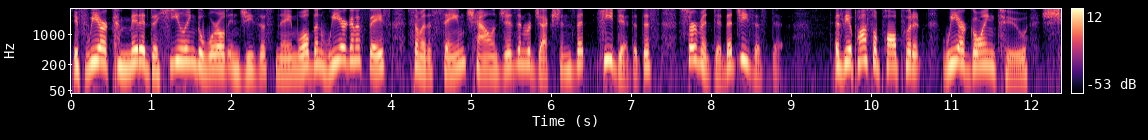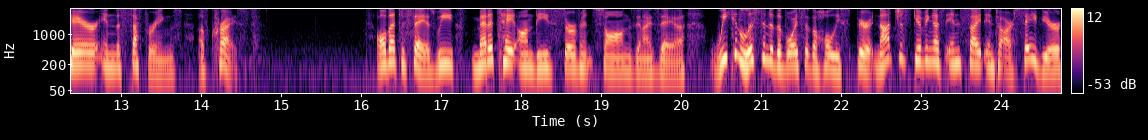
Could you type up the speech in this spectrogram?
if we are committed to healing the world in Jesus' name, well, then we are going to face some of the same challenges and rejections that he did, that this servant did, that Jesus did. As the Apostle Paul put it, we are going to share in the sufferings of Christ. All that to say, as we meditate on these servant songs in Isaiah, we can listen to the voice of the Holy Spirit, not just giving us insight into our Savior,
